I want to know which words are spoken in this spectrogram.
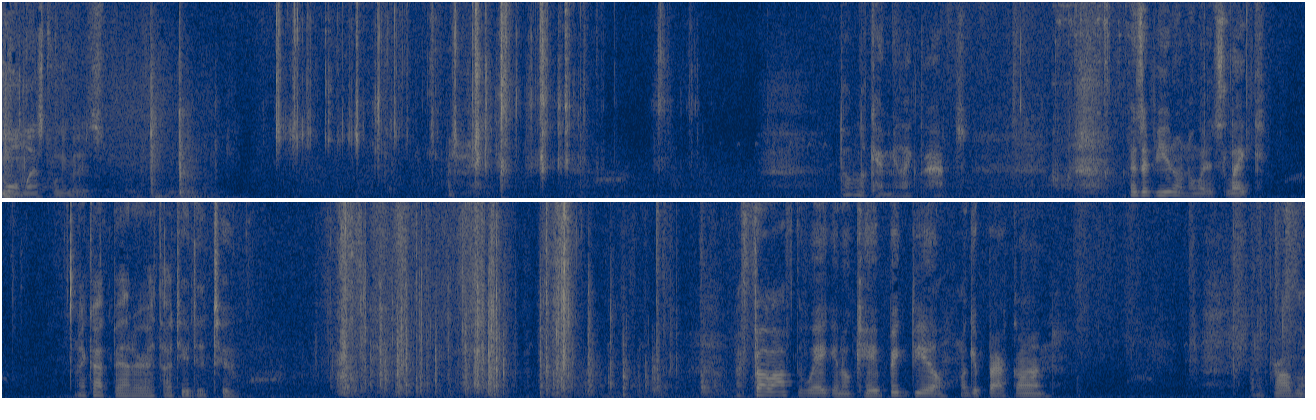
You won't last twenty minutes. Don't look at me like that. As if you don't know what it's like. I got better. I thought you did too. I fell off the wagon, okay? Big deal. I'll get back on. No problem.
